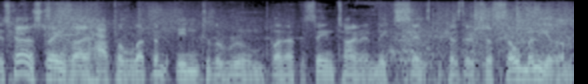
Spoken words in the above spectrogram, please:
It's kind of strange that I have to let them into the room, but at the same time it makes sense because there's just so many of them.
